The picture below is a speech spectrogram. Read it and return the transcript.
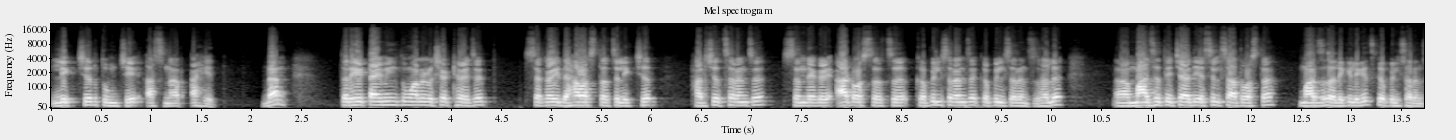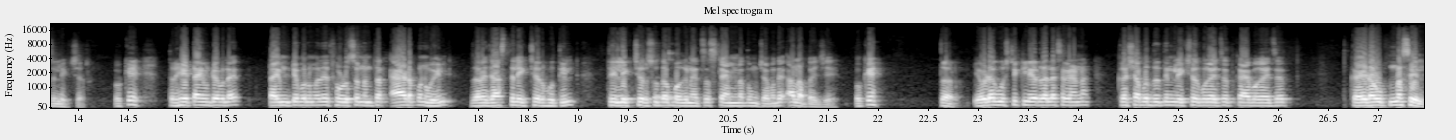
लेक्चर तुमचे असणार आहेत. डन तर हे टायमिंग तुम्हाला लक्षात ठेवायचं आहे. सकाळी दहा वाजताचं लेक्चर हर्षद सरांचं संध्याकाळी आठ वाजताचं कपिल सरांचं कपिल सरांचं झालं. माझं त्याच्या आधी असेल सात वाजता माझं झालं की लगेच कपिल सरांचं लेक्चर ओके तर हे टाइम टेबल आहे. टाइम टेबलमध्ये थोडंसं नंतर ऍड पण होईल. जरा जास्त लेक्चर होतील ते लेक्चर सुद्धा बघण्याचा स्टॅमिना तुमच्यामध्ये आला पाहिजे. ओके तर एवढ्या गोष्टी क्लिअर झाल्या सगळ्यांना. कशा पद्धतीने लेक्चर बघायचं काय बघायचं काही डाऊट नसेल.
